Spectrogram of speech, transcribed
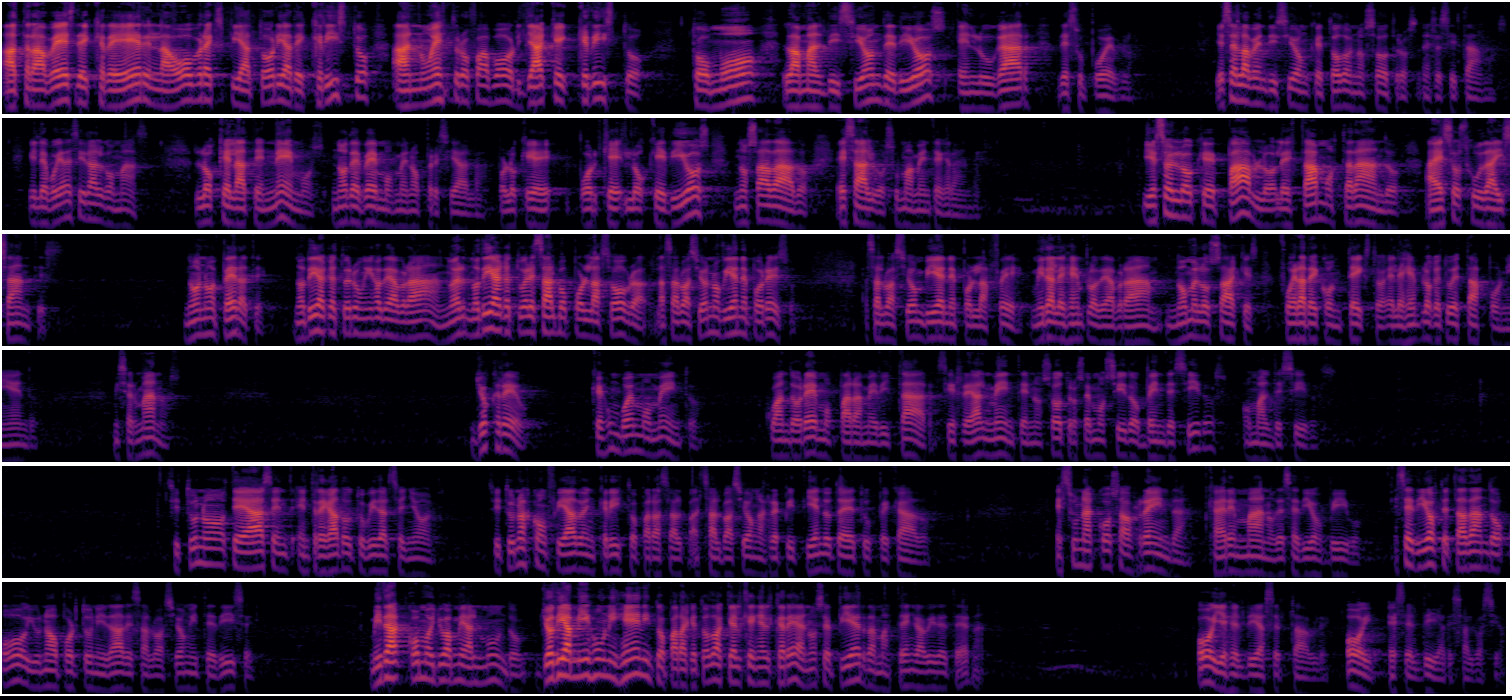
a través de creer en la obra expiatoria de Cristo a nuestro favor, ya que Cristo tomó la maldición de Dios en lugar de su pueblo. Y esa es la bendición que todos nosotros necesitamos. Y le voy a decir algo más. Lo que la tenemos no debemos menospreciarla, por lo que porque lo que Dios nos ha dado es algo sumamente grande. Y eso es lo que Pablo le está mostrando a esos judaizantes. No, no, espérate. No diga que tú eres un hijo de Abraham. No, er, no diga que tú eres salvo por las obras. La salvación no viene por eso. La salvación viene por la fe. Mira el ejemplo de Abraham. No me lo saques fuera de contexto. El ejemplo que tú estás poniendo. Mis hermanos, yo creo que es un buen momento cuando oremos para meditar si realmente nosotros hemos sido bendecidos o maldecidos. Si tú no te has entregado tu vida al Señor, si tú no has confiado en Cristo para salvación, arrepintiéndote de tus pecados, es una cosa horrenda caer en manos de ese Dios vivo. Ese Dios te está dando hoy una oportunidad de salvación y te dice, Mira cómo yo amé al mundo. Yo di a mi Hijo unigénito para que todo aquel que en Él crea no se pierda, mas tenga vida eterna. Hoy es el día aceptable. Hoy es el día de salvación.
